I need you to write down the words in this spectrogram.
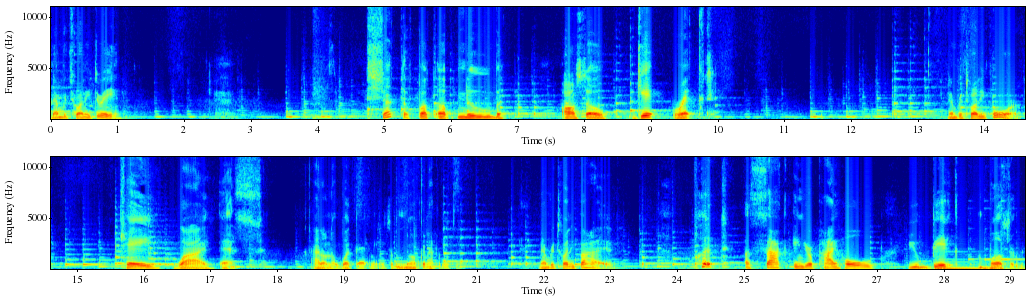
Number 23. Shut the fuck up, noob. Also, get wrecked. Number 24. KYS. I don't know what that means. I know I'm going to have to look it Number 25. Put a sock in your pie hole, you big buzzard.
